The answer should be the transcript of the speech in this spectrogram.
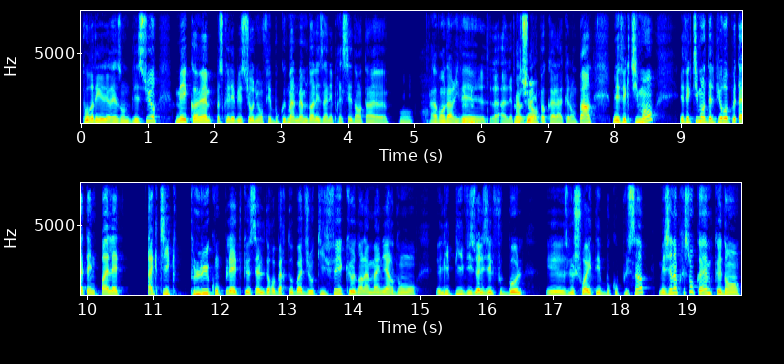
pour des raisons de blessure, mais quand même, parce que les blessures lui ont fait beaucoup de mal, même dans les années précédentes, hein, mm. avant d'arriver mm-hmm. à l'époque à laquelle on parle. Mais effectivement, effectivement, Del Piero peut-être a une palette tactique plus complète que celle de Roberto Baggio, qui fait que dans la manière dont Lippi visualisait le football, le choix était beaucoup plus simple. Mais j'ai l'impression quand même que dans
